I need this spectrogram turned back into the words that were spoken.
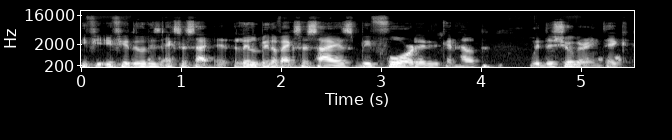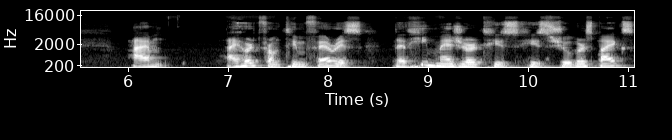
if you, if you do this exercise, a little bit of exercise before, that it can help with the sugar intake. I'm I heard from Tim Ferriss that he measured his his sugar spikes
